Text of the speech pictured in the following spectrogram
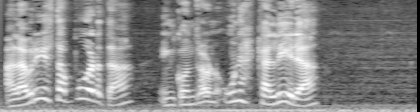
Al abrir esta puerta, encontraron una escalera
